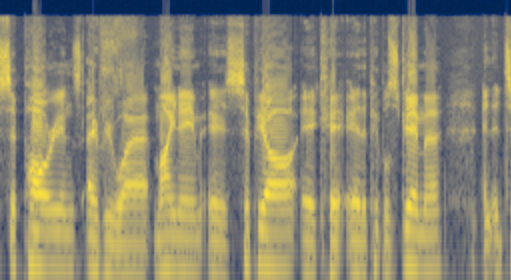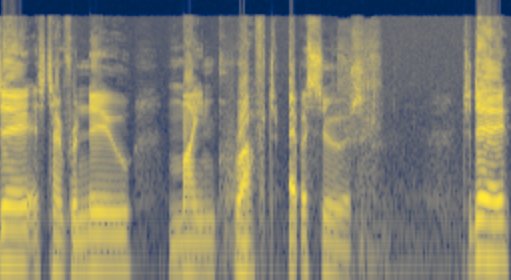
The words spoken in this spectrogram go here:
Siparians everywhere, my name is Cipyaar, aka the People's Gamer, and today it's time for a new Minecraft episode. Today,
